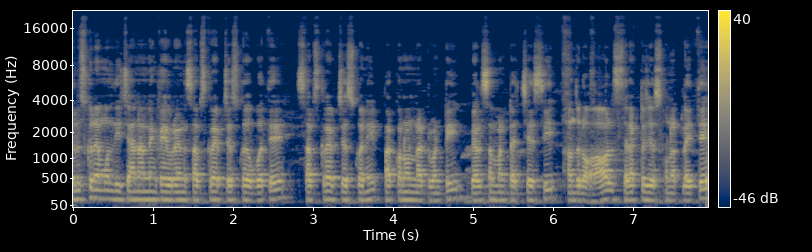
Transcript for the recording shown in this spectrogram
తెలుసుకునే ముందు ఈ ఛానల్ని ఇంకా ఎవరైనా సబ్స్క్రైబ్ చేసుకోకపోతే సబ్స్క్రైబ్ చేసుకొని పక్కన ఉన్నటువంటి బెల్ సమ్మన్ టచ్ చేసి అందులో ఆల్ సెలెక్ట్ చేసుకున్నట్లయితే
